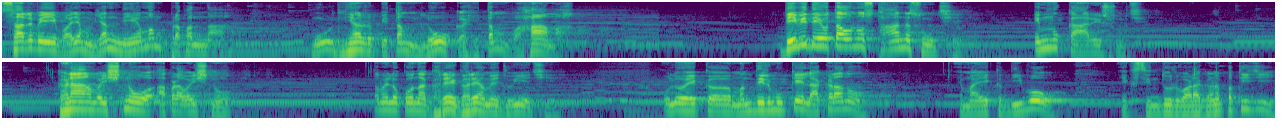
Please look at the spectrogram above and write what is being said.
સર્વે વયમ યન નિયમમ પ્રપન્ના મૂર્ધ્યર્પિતમ લોકહિતમ વહામા દેવી દેવતાઓનું સ્થાન શું છે? એમનું કાર્ય શું છે? ઘણા વૈષ્ણવો, આપણા વૈષ્ણવ, તમે લોકોના ઘરે ઘરે અમે જોઈએ છીએ. ઓલો એક મંદિર મૂકે લાકડાનો, એમાં એક દીવો, એક સિંદૂરવાળા ગણપતિજી,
